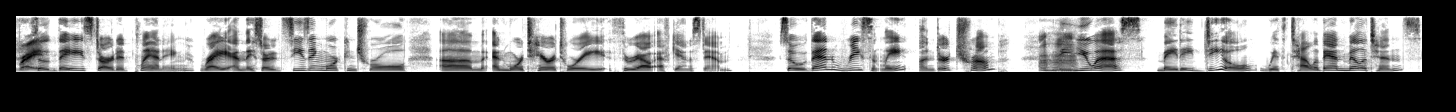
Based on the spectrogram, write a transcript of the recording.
Right. So they started planning, right? And they started seizing more control um, and more territory throughout Afghanistan. So then recently, under Trump, the mm-hmm. US made a deal with Taliban militants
